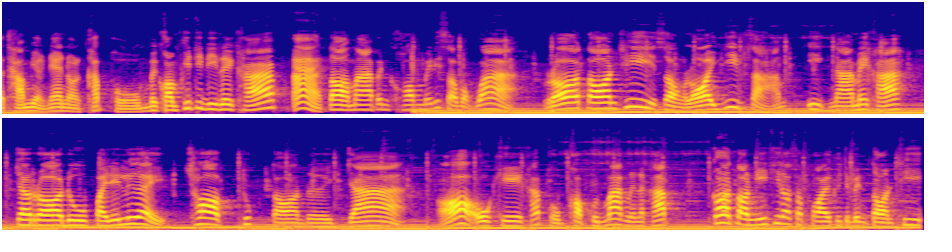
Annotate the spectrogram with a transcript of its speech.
จะทำอย่างแน่นอนครับผมเป็นความคิดที่ดีเลยครับ อ่าต่อมาเป็นคอมเมนต์ที่สองบอกว่า รอตอนที่ 223 อีกนานไหมคะ จะรอดูไปเรื่อยๆ ชอบทุกตอนเลยจ้าอ๋อโอเคครับผมขอบคุณมากเลยนะครับ ก็ตอนนี้ที่เราสปอยคือจะเป็นตอนที่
